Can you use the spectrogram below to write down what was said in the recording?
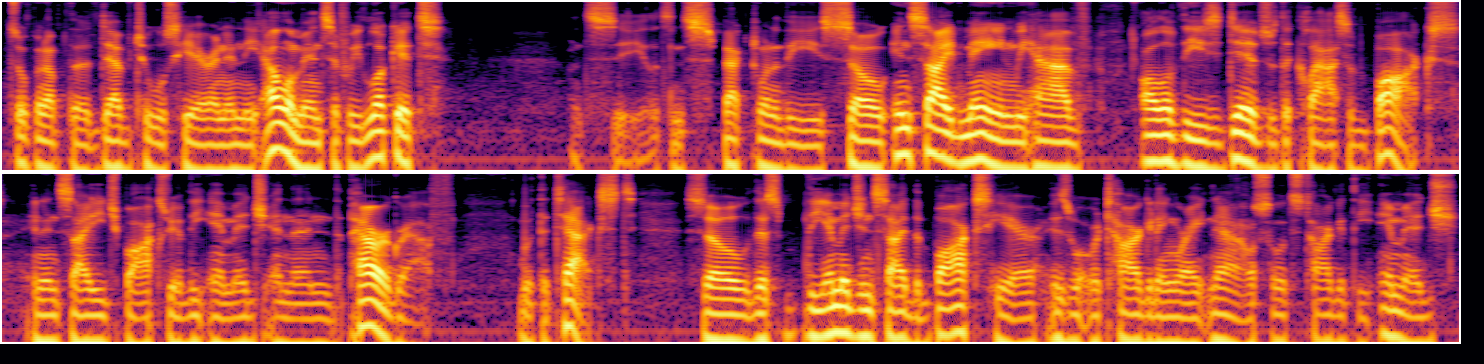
let's open up the dev tools here, and in the elements, if we look at let's see, let's inspect one of these. So inside main, we have all of these divs with the class of box. And inside each box, we have the image and then the paragraph with the text. So this the image inside the box here is what we're targeting right now. So let's target the image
